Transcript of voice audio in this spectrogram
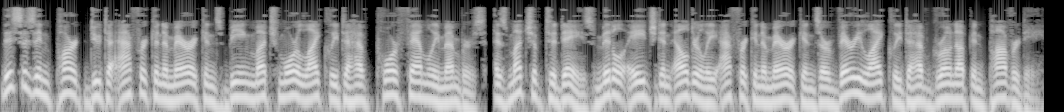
This is in part due to African Americans being much more likely to have poor family members, as much of today's middle-aged and elderly African Americans are very likely to have grown up in poverty.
